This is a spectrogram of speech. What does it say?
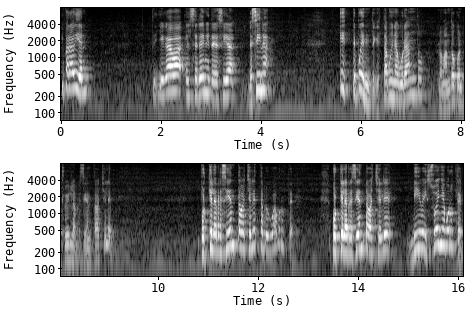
y para bien, llegaba el Ceremi y te decía, vecina, este puente que estamos inaugurando lo mandó construir la presidenta Bachelet. Porque la presidenta Bachelet está preocupada por usted. Porque la presidenta Bachelet vive y sueña por usted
